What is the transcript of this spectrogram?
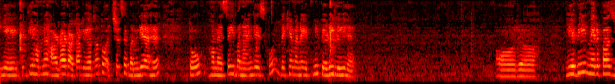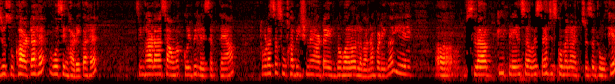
ये, क्योंकि हमने हार्ड हार्ड आटा लिया था तो अच्छे से बन गया है तो हम ऐसे ही बनाएँगे इसको। देखिए, मैंने इतनी पेड़ी ली है। और ये भी मेरे पास जो सूखा आटा है, वो सिंघाड़े का है। सिंघाड़ा, सावक कोई भी ले सकते हैं आप। थोड़ा सा सूखा बीच में आटा एक दो बार और लगाना पड़ेगा। ये स्लैब की प्लेन सर्विस है, जिसको मैंने अच्छे से धो के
